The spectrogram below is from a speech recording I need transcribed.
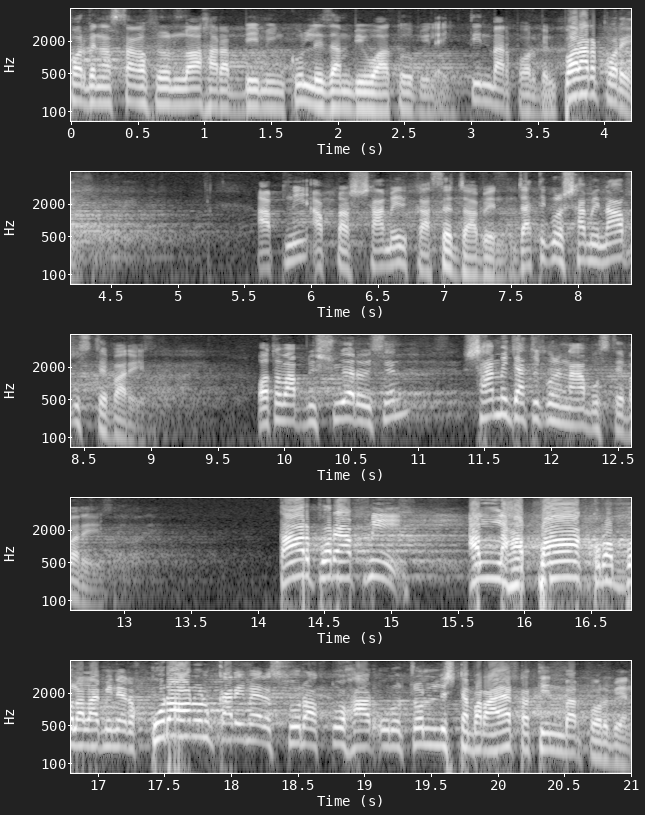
পড়বেন, আস্তাগফিরুল্লাহ রাব্বি মিন কুল্লি জামবি ওয়া আতুবু ইলাই তিনবার পড়বেন। পড়ার পরে আপনি আপনার স্বামীর কাছে যাবেন, যাতে করে স্বামী না বুঝতে পারে। অথবা আপনি শুয়ে রয়েছেন, স্বামী যাতে করে না বুঝতে পারে। তারপরে আপনি আল্লাহ পাক রব্বুল আলমিনের কোরআনুল কারিমের সুরা তোহার উনচল্লিশ নম্বর আয়াতটা তিনবার পড়বেন।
